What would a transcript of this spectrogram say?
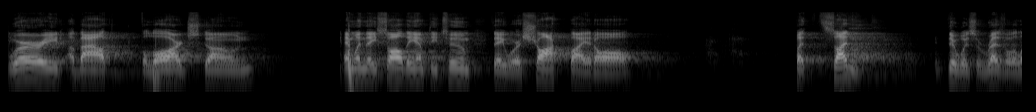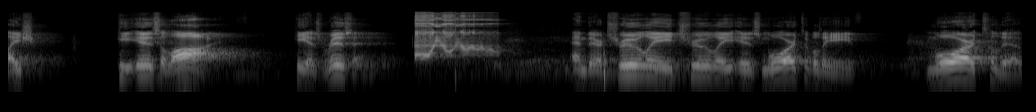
worried about the large stone. And when they saw the empty tomb, they were shocked by it all. But suddenly, there was a revelation. He is alive. He has risen and there truly, truly is more to believe, more to live.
